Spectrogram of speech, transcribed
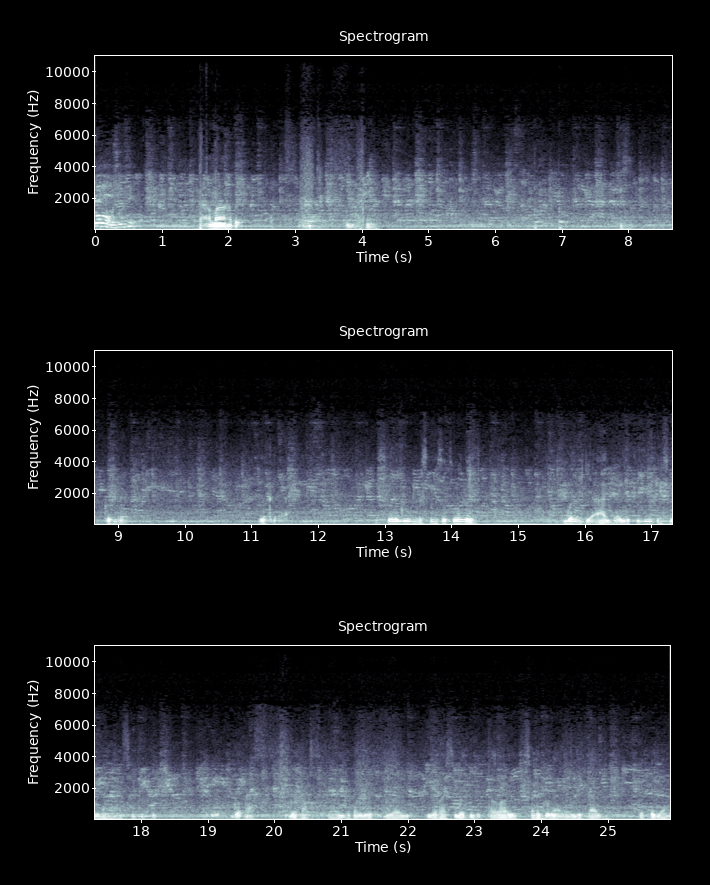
Lu ngomong siapa sih? Sama HP. Gue sebenernya gue harus ngasih cuma ya gue lagi ada gitu gue masih nggak ngasih gitu. Gue pas gue pas ya gue kan gue gue, gue kasih buat beli telur soalnya gue nggak ada lagi. Buat pegang.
